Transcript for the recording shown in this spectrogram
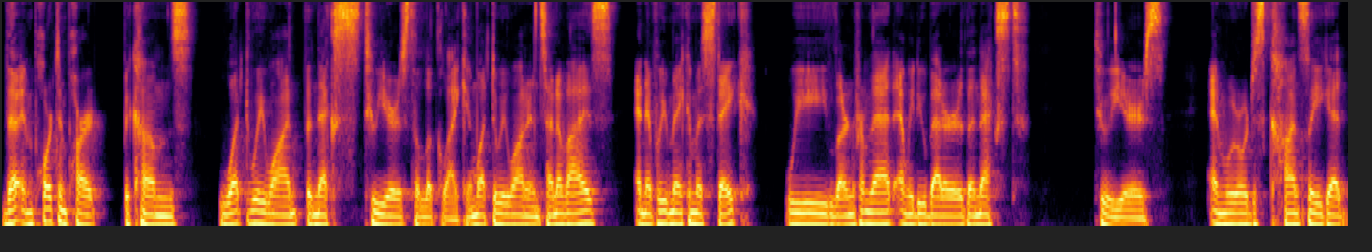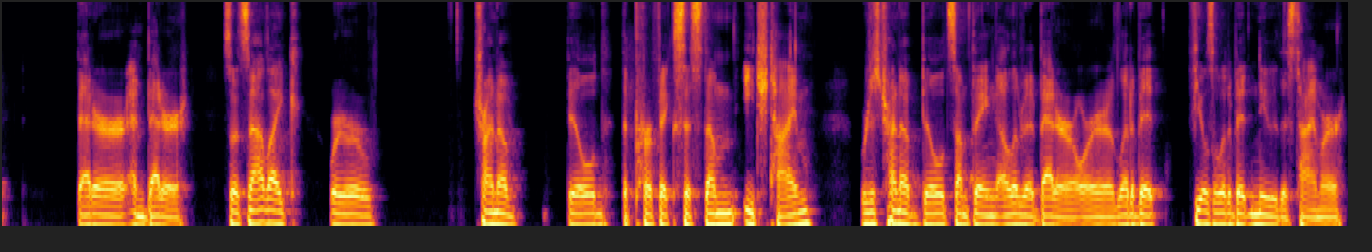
the important part becomes what do we want the next two years to look like and what do we want to incentivize? And if we make a mistake, we learn from that and we do better the next two years. And we will just constantly get better and better. So it's not like we're trying to build the perfect system each time we're just trying to build something a little bit better or a little bit feels a little bit new this time or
